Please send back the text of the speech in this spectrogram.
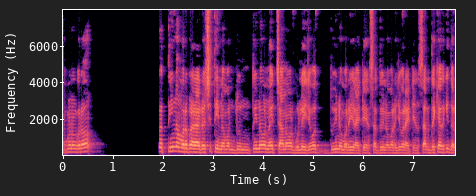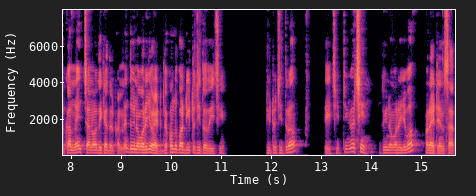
আপনার তিন নম্বর পুরা রাইট অছি তিন নম্বর তিন নম্বর নাই চার নম্বর ভুল হয়ে যাব দুই নম্বর হয়ে রাইট আনসার দুই নম্বর হয়ে যাব রাইট আনসার দেখা দেখি দরকার নাই চার নম্বর দেখা দরকার নাই দুই নম্বর হয়ে যাব রাইট দেখুন পুরা দুইটা চিত্র দিয়েছি দুইটা চিত্র ଦେଇଛି ଠିକ୍ ଅଛି ଦୁଇ ନମ୍ବର ହେଇଯିବ ରାଇଟ୍ ଆନ୍ସର୍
